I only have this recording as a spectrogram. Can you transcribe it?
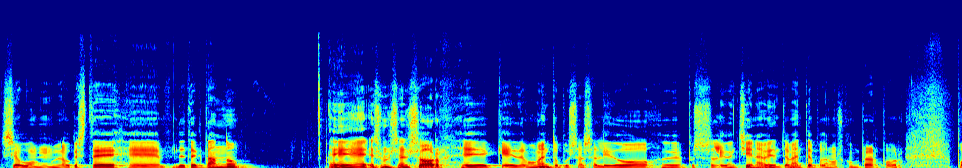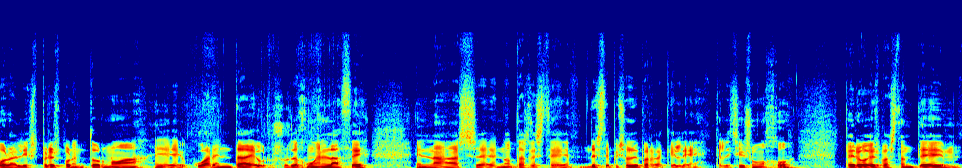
según lo que esté detectando. Eh, es un sensor eh, que de momento pues, ha, salido, eh, pues, ha salido en China, evidentemente. Podemos comprar por, por AliExpress por en torno a 40 euros. Os dejo un enlace en las notas de este, de este episodio para que le, que echéis un ojo, pero es bastante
